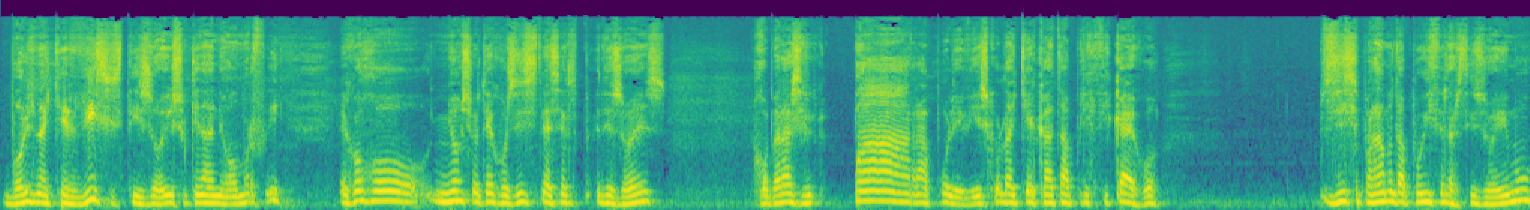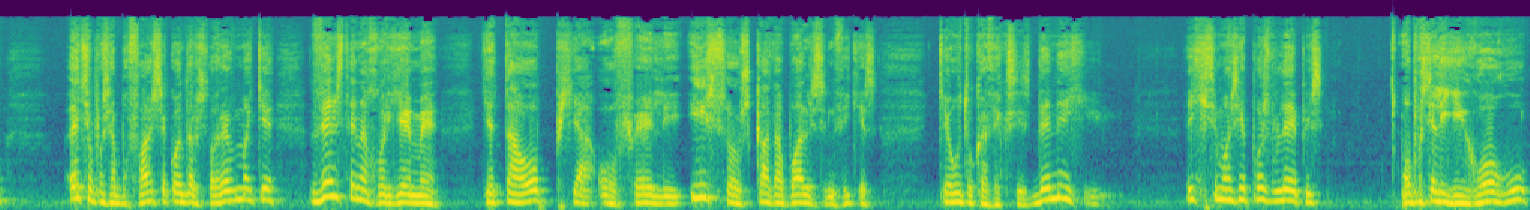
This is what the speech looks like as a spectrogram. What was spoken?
μπορείς να κερδίσεις τη ζωή σου και να είναι όμορφη. Εγώ έχω νιώσει ότι έχω ζήσει 4-5 ζωές. Έχω περάσει πάρα πολύ δύσκολα και καταπληκτικά. Έχω ζήσει πράγματα που ήθελα στη ζωή μου έτσι όπως αποφάσισα κόντρα στο ρεύμα και δεν στεναχωριέμαι για τα όποια ωφέλη ίσως κάτω από άλλες συνθήκες και ούτω καθεξής. Δεν έχει. Έχει σημασία πώς βλέπεις. Όπως έλεγε η Γόγου,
